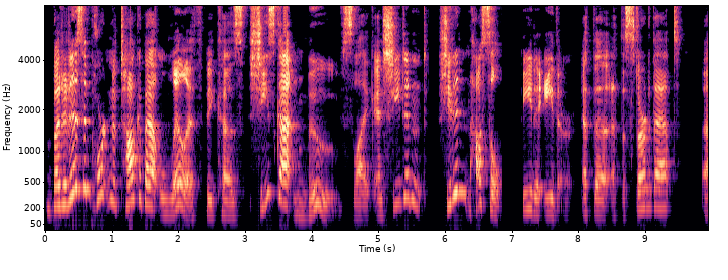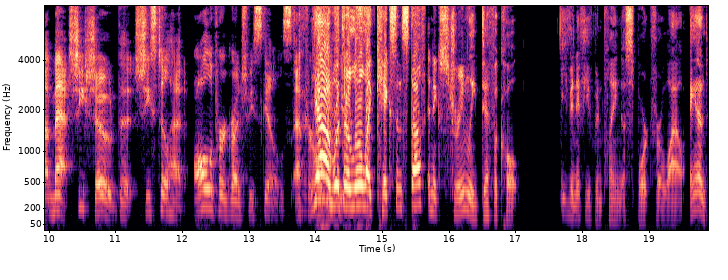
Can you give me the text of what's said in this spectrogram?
But it is important to talk about Lilith because she's got moves, like, and she didn't, she didn't hustle Eda either. At the, at the start of that, uh, Matt, she showed that she still had all of her Grudgby skills after. all Yeah, with their years. little like kicks and stuff, and extremely difficult, even if you've been playing a sport for a while, and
